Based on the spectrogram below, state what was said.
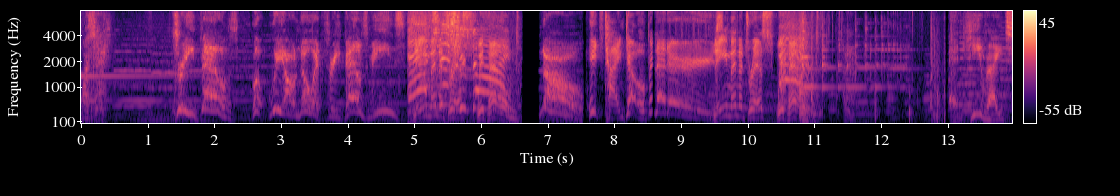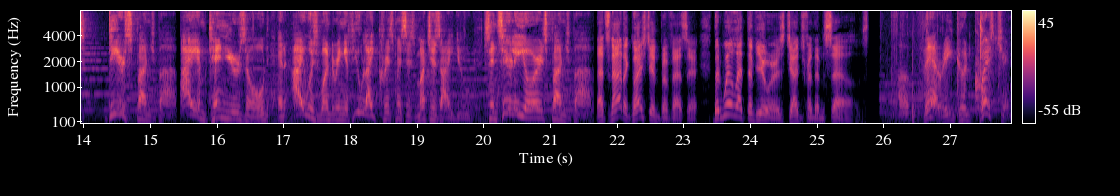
What's that? Three bells! Well, we all know what three bells means. Name and address withheld. No! It's time to open letters! Name and address withheld. And he writes, Dear SpongeBob, I am 10 years old, and I was wondering if you like Christmas as much as I do. Sincerely yours, SpongeBob. That's not a question, Professor, but we'll let the viewers judge for themselves. A very good question.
